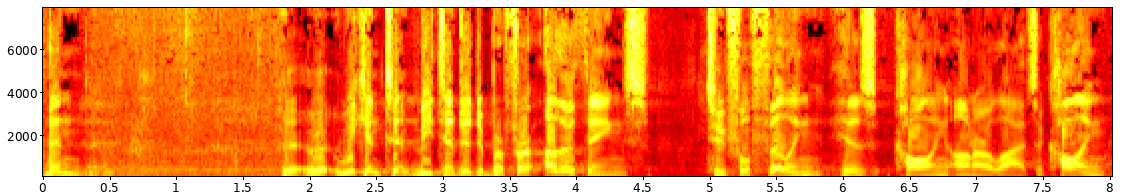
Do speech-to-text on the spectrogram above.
Then uh, we can be tempted to prefer other things to fulfilling His calling on our lives. A calling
